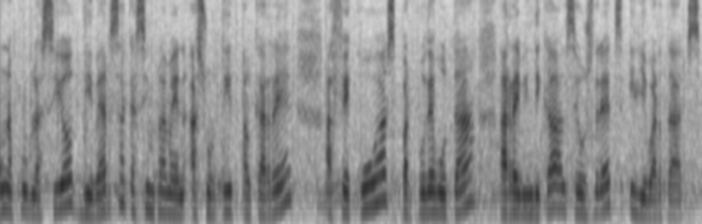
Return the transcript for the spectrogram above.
una població diversa que simplement ha sortit al carrer a fer cues per poder votar, a reivindicar els seus drets i llibertats.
